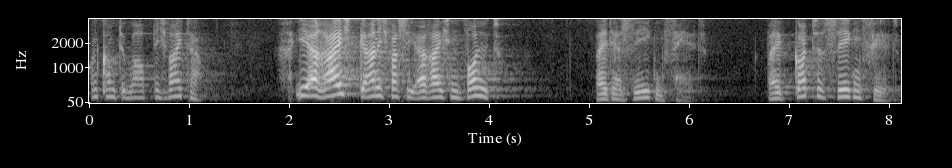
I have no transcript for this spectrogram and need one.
und kommt überhaupt nicht weiter. Ihr erreicht gar nicht, was ihr erreichen wollt, weil der Segen fehlt, weil Gottes Segen fehlt,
